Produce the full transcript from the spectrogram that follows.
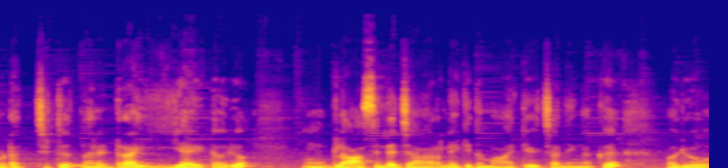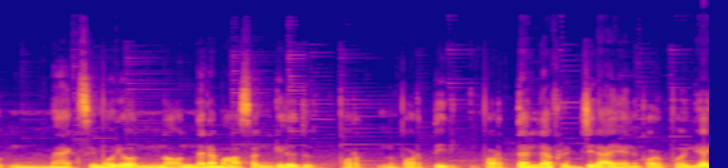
തുടച്ചിട്ട് നല്ല ഡ്രൈ ആയിട്ടൊരു ഗ്ലാസിന്റെ ജാറിലേക്ക് ഇത് മാറ്റി വെച്ചാൽ നിങ്ങൾക്ക് ഒരു മാക്സിമം ഒരു ഒന്ന് ഒന്നര മാസമെങ്കിലും ഇത് പുറത്ത് പുറത്തിരി പുറത്തല്ല ഫ്രിഡ്ജിലായാലും കുഴപ്പമില്ല.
